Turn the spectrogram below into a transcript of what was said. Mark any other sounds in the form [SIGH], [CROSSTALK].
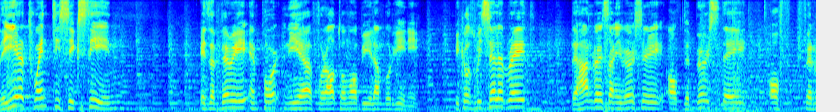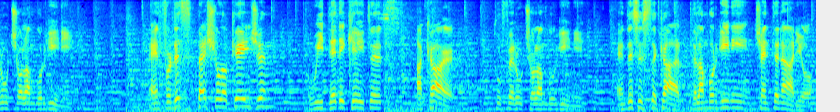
The year 2016 is a very important year for Automobili Lamborghini because we celebrate the 100th anniversary of the birthday of Ferruccio Lamborghini. And for this special occasion, we dedicated a car to Ferruccio Lamborghini. And this is the car, the Lamborghini Centenario.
